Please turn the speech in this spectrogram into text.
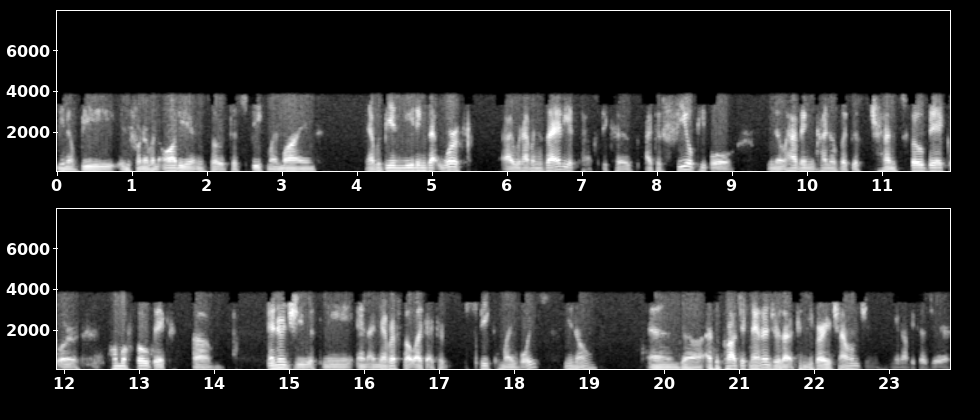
you know, be in front of an audience or to speak my mind. And I would be in meetings at work. I would have anxiety attacks because I could feel people, you know, having kind of like this transphobic or homophobic um, energy with me, and I never felt like I could speak my voice, you know. And uh, as a project manager, that can be very challenging, you know, because you're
